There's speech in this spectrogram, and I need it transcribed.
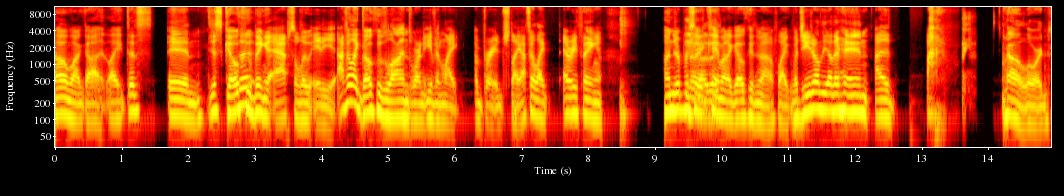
oh my god, like this and just Goku The- being an absolute idiot. I feel like Goku's lines weren't even like abridged. Like I feel like everything hundred No, percent came out of Goku's mouth. Like Vegeta, on the other hand, I. oh lord,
